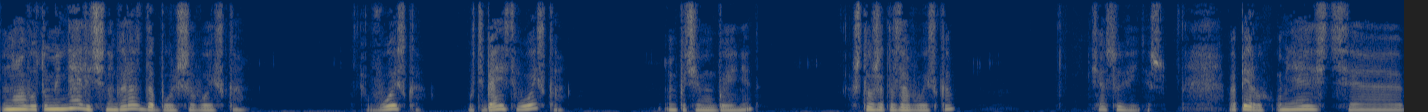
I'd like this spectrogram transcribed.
Ну а вот у меня лично гораздо больше войска. Войско? У тебя есть войско? Почему бы и нет? Что же это за войско? Сейчас увидишь. Во-первых, у меня есть э,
